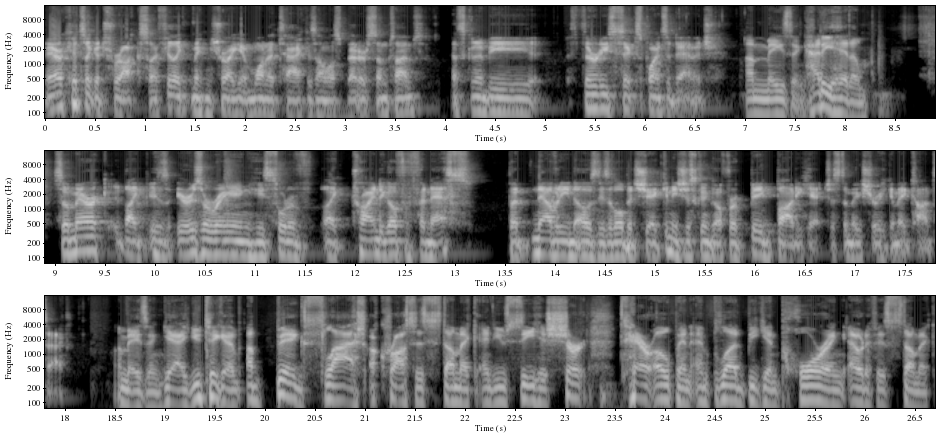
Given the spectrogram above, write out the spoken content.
Merrick hits like a truck, so I feel like making sure I get one attack is almost better sometimes. That's going to be 36 points of damage. Amazing. How do you hit him? So Merrick, like his ears are ringing. He's sort of like trying to go for finesse, but now that he knows he's a little bit shaken, he's just going to go for a big body hit just to make sure he can make contact. Amazing. Yeah, you take a, a big slash across his stomach and you see his shirt tear open and blood begin pouring out of his stomach.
